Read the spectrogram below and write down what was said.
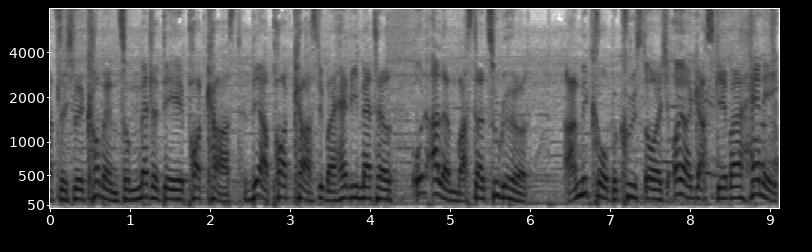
Herzlich willkommen zum Metal.de Podcast, der Podcast über Heavy Metal und allem, was dazugehört. Am Mikro begrüßt euch euer Gastgeber Henning.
